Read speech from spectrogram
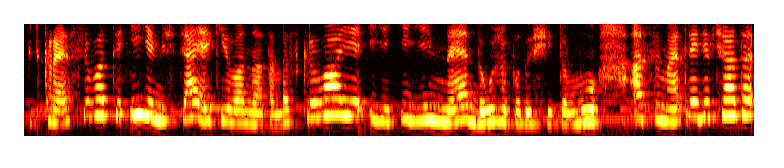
Підкреслювати, і є місця, які вона там скриває, і які їй не дуже по душі. Тому асиметрія, дівчата,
